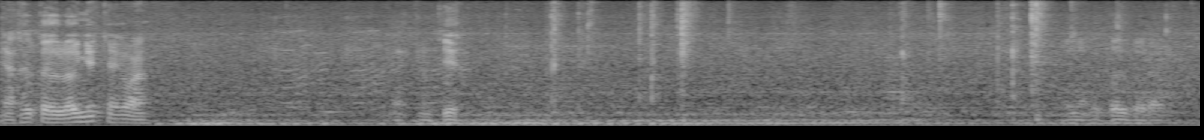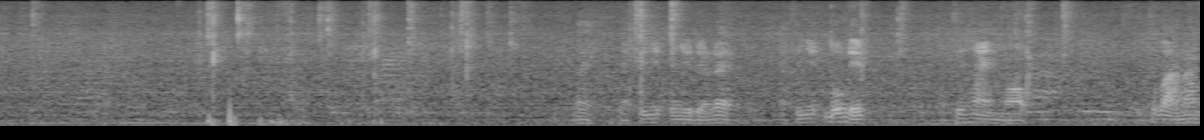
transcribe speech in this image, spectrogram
Nhà thứ tư lớn nhất nha các bạn. Đây, mình chia. Đây, nhà thứ tư rồi đây đây nhà thứ nhất bao nhiêu điểm đây? Nhà thứ nhất 4 điểm. Nhà thứ hai một. Thứ ba năm.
